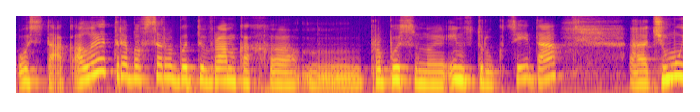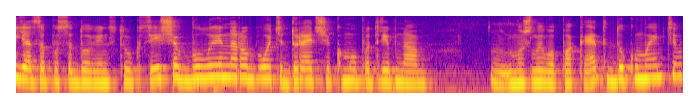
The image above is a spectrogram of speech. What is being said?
ось так. Але треба все робити в рамках прописаної інструкції. Да? Чому я за посадові інструкції, щоб були на роботі? До речі, кому потрібна, можливо, пакет документів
